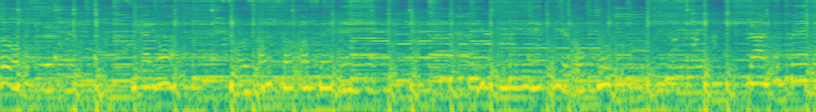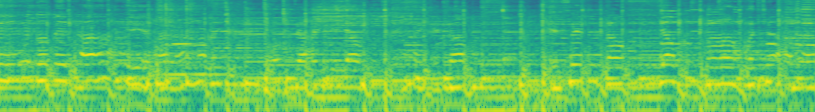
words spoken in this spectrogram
รู้สึกเสียหน้าเศร้าสังเศร้าเสียพี่ที่ลงทุนใจเป็นก็ไม่ได้อะไรดวงใจยังไม่จำเส้นเราย้ำมาหัวใจท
